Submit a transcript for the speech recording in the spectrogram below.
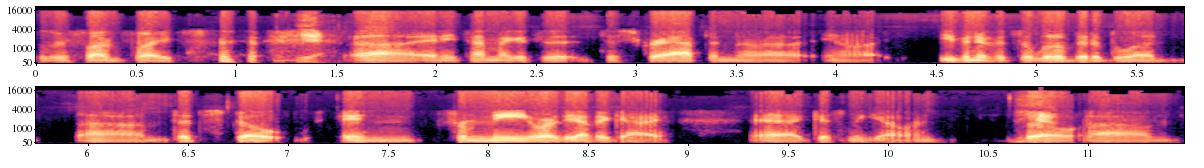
those are fun fights. yeah. Uh, anytime I get to, to scrap and uh, you know even if it's a little bit of blood um, that's spilt in from me or the other guy, uh, it gets me going. So yeah. um,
